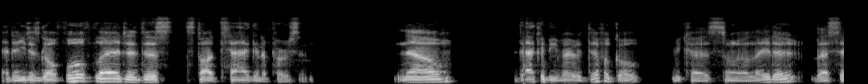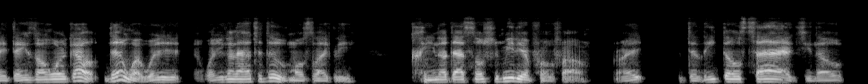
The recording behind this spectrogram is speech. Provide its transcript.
and then you just go full fledged and just start tagging a person. Now, that could be very difficult because sooner or later, let's say things don't work out, then what? What are you, what are you gonna have to do? Most likely, clean up that social media profile, right? Delete those tags, you know,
